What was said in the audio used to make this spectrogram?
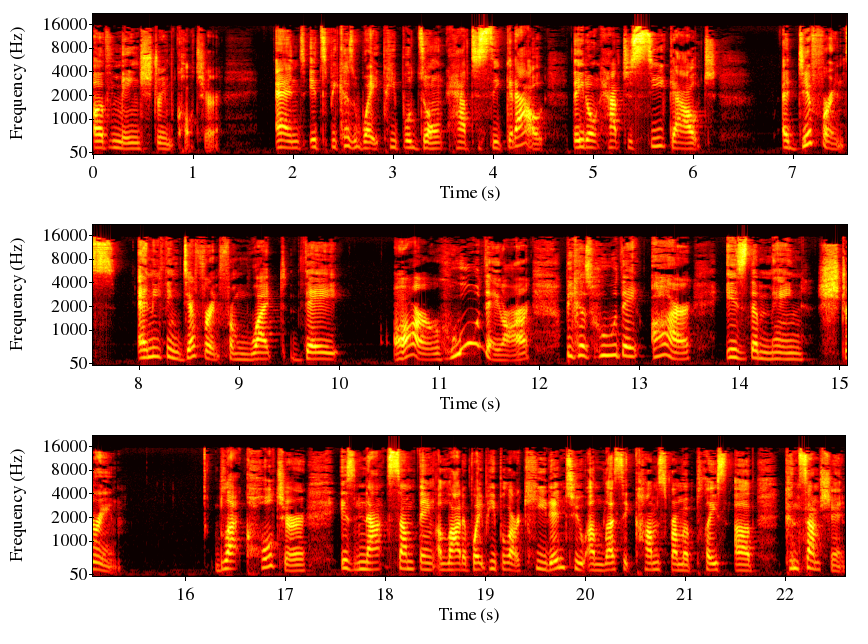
of mainstream culture. And it's because white people don't have to seek it out. They don't have to seek out a difference, anything different from what they are, who they are, because who they are is the mainstream. Black culture is not something a lot of white people are keyed into unless it comes from a place of consumption.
